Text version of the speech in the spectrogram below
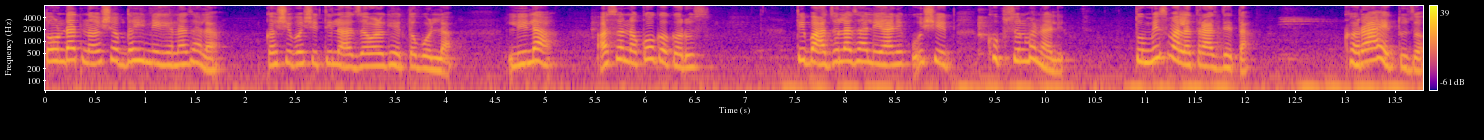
तोंडातनं शब्दही निघेना झाला. कशीबशी तिला जवळ घेत तो बोलला लीला असं नको ग करूस. ती बाजूला झाली आणि कुशीत खुपसून म्हणाली तुम्हीच मला त्रास देता. खरं आहे तुझं.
